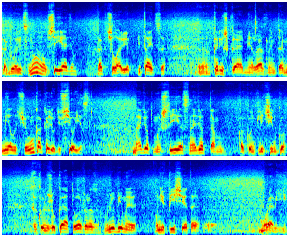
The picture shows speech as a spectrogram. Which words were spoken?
как говорится. Но всеяден, как человек. Питается э, корешками, разными там мелочью. Ну, как и люди, все ест. Найдет мышь съест, найдет там какую-нибудь личинку какой-нибудь жука тоже. Раз... Любимая у них пища – это э, муравьи.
